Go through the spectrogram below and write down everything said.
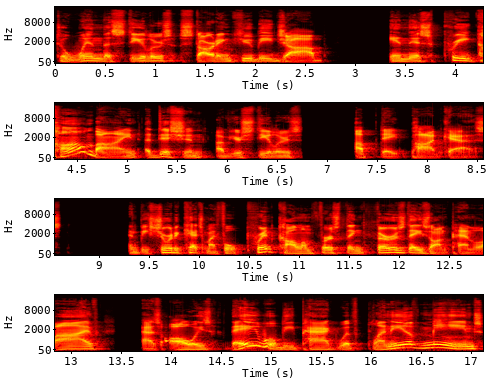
to win the Steelers' starting QB job in this pre combine edition of your Steelers Update podcast. And be sure to catch my full print column first thing Thursdays on Penn Live. As always, they will be packed with plenty of memes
